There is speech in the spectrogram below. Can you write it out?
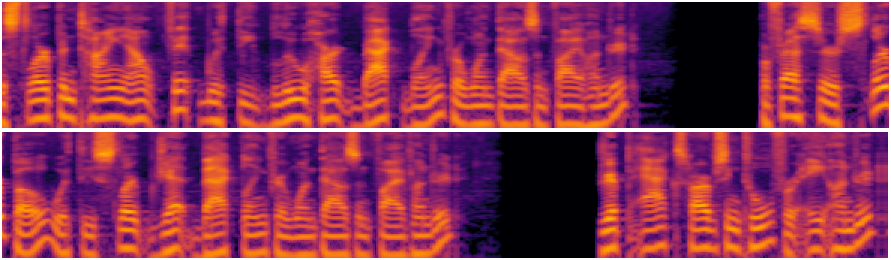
the Slurpentine outfit with the Blue Heart back bling for 1,500. Professor Slurpo with the Slurp Jet back bling for 1,500. Drip Axe harvesting tool for 800.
